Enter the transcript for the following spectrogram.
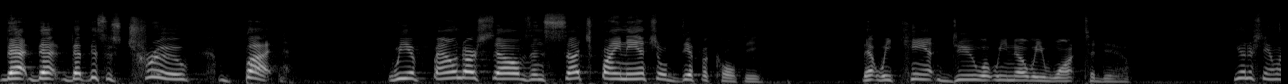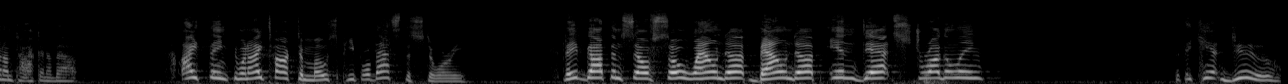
that, that, that this is true, but we have found ourselves in such financial difficulty that we can't do what we know we want to do. You understand what I'm talking about? I think when I talk to most people, that's the story. They've got themselves so wound up, bound up, in debt, struggling, that they can't do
